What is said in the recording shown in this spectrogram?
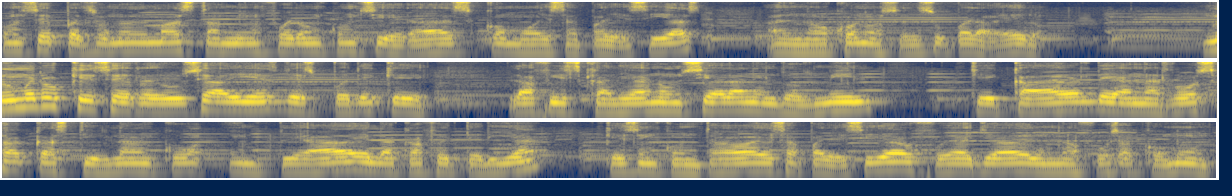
11 personas más también fueron consideradas como desaparecidas al no conocer su paradero, número que se reduce a 10 después de que la Fiscalía anunciara en el 2000 que el cadáver de Ana Rosa Castiblanco, empleada de la cafetería que se encontraba desaparecida, fue hallada en una fosa común.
